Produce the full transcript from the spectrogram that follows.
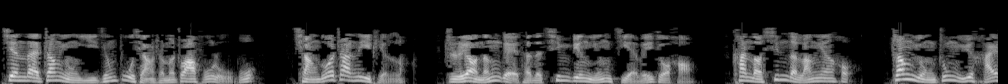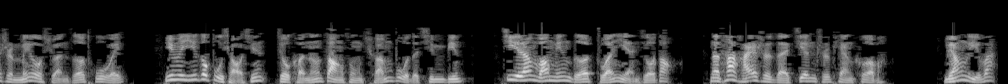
现在张勇已经不想什么抓俘虏。抢夺战利品了，只要能给他的亲兵营解围就好。看到新的狼烟后，张勇终于还是没有选择突围，因为一个不小心就可能葬送全部的亲兵。既然王明德转眼就到，那他还是再坚持片刻吧。两里外，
